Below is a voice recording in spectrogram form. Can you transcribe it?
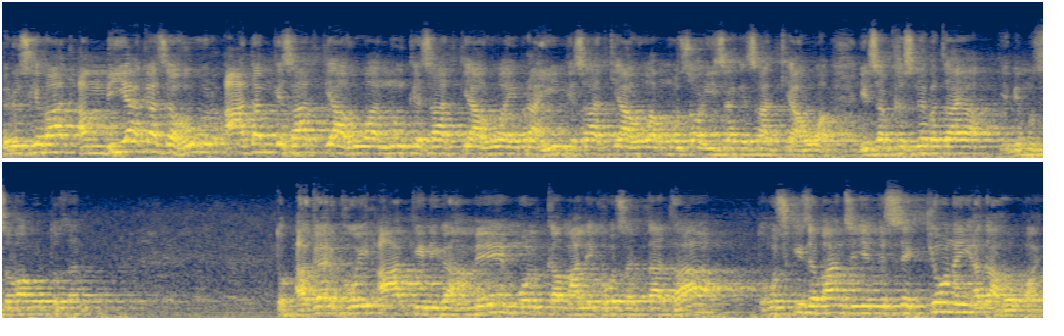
پھر اس کے بعد انبیاء کا ظہور، آدم کے ساتھ کیا ہوا، نوح کے ساتھ کیا ہوا، ابراہیم کے ساتھ کیا ہوا، موسیٰ عیسیٰ کے ساتھ کیا ہوا، یہ سب کس نے بتایا؟ یہ بھی مصطفیٰ مرتضی۔ نے تو اگر کوئی آپ کی نگاہ میں ملک کا مالک ہو سکتا تھا، تو اس کی زبان سے یہ قصے کیوں نہیں ادا ہو پائے؟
